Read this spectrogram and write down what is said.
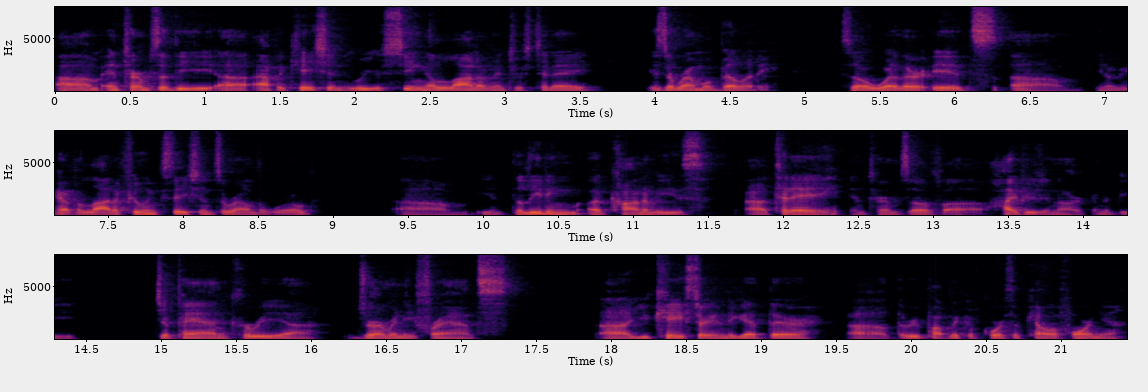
Um, in terms of the uh, application, where you're seeing a lot of interest today is around mobility. So whether it's um, you know we have a lot of fueling stations around the world. Um, you know, the leading economies uh, today in terms of uh, hydrogen are going to be Japan, Korea, Germany, France, uh, UK starting to get there, uh, the Republic, of course, of California,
